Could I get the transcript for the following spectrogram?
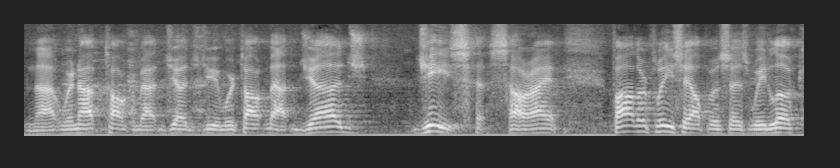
No, we're not talking about Judge Judy. We're talking about Judge Jesus. All right? Father, please help us as we look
